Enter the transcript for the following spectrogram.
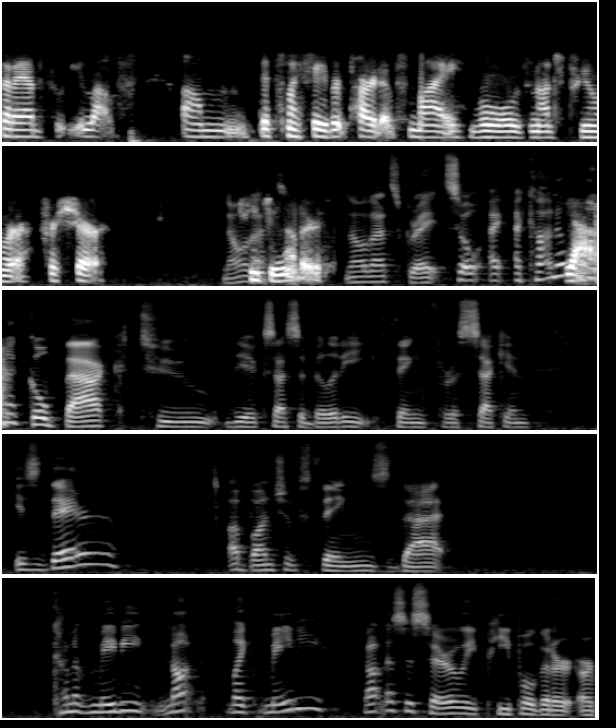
that I absolutely love. Um, that's my favorite part of my role as an entrepreneur, for sure. No, Teaching that's, others. no, that's great. So I, I kind of Yeah. want to go back to the accessibility thing for a second. Is there a bunch of things that kind of maybe not like maybe not necessarily people that are, are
